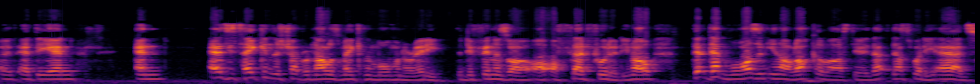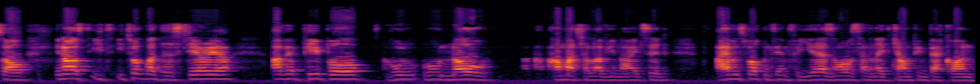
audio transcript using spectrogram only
at, at the end. And as he's taking the shot, Ronaldo's making the movement already. The defenders are, are, are flat footed. You know, that, that wasn't in our locker last year. That, that's what he adds. So, you know, you, you talk about the hysteria. I've had people who, who know how much I love United. I haven't spoken to them for years, and all of a sudden they're jumping back on.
